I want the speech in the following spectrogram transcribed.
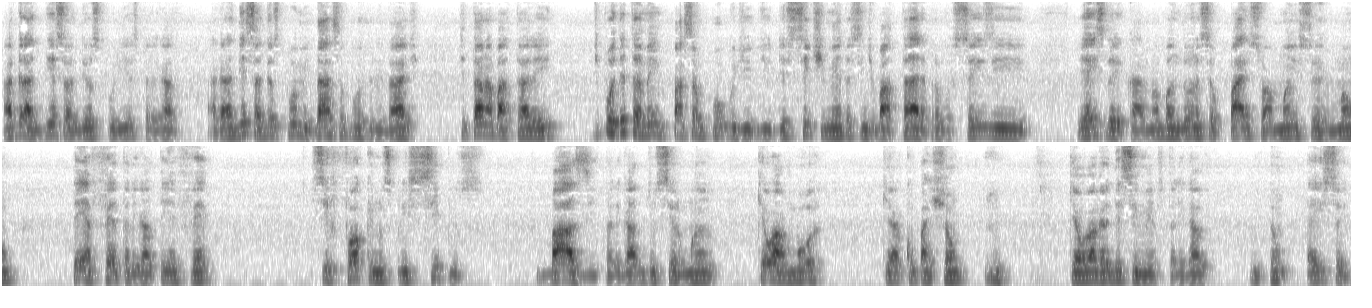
Agradeço a Deus por isso, tá ligado? Agradeço a Deus por me dar essa oportunidade de estar na batalha aí, de poder também passar um pouco de, de desse sentimento assim de batalha para vocês e, e é isso daí, cara. Não abandona seu pai, sua mãe, seu irmão. Tenha fé, tá ligado? Tenha fé. Se foque nos princípios base, tá ligado? De um ser humano, que é o amor, que é a compaixão, que é o agradecimento, tá ligado? Então é isso aí.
